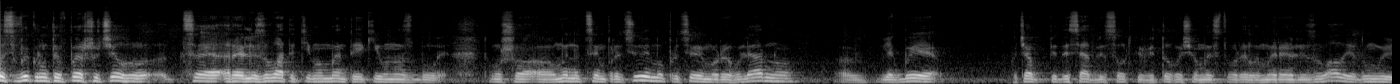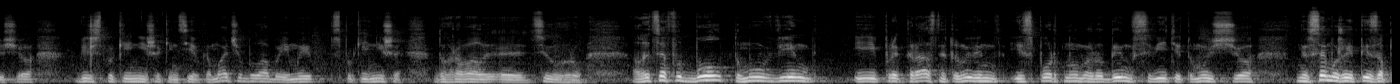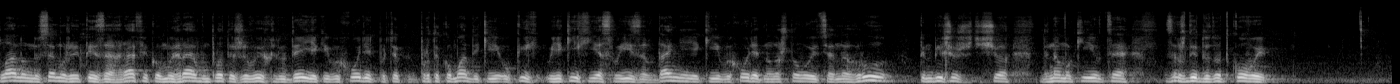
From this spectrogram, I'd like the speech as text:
Вдалося виконати в першу чергу це реалізувати ті моменти, які у нас були. Тому що е, ми над цим працюємо, працюємо регулярно. Е, Якби хоча б 50% від того, що ми створили, ми реалізували, я думаю, що більш спокійніша кінцівка матчу була би, і ми спокійніше догравали е, цю гру. Але це футбол, тому він і прекрасний, тому він і спорт номер один в світі, тому що не все може йти за планом, не все може йти за графіком. Ми граємо проти живих людей, які виходять проти, проти команд, які, у, яких, у яких є свої завдання, які виходять, налаштовуються на гру. Тим більше, що Динамо Київ це завжди додатковий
